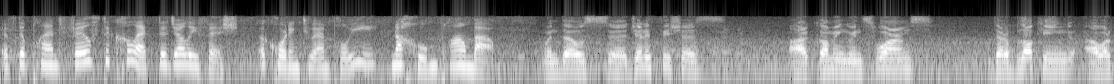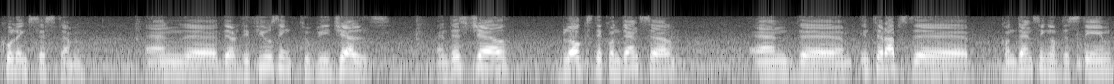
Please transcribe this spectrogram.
if the plant fails to collect the jellyfish, according to employee Nachum Plaumbaum. When those uh, jellyfishes are coming in swarms, they're blocking our cooling system and uh, they're diffusing to be gels. And this gel blocks the condenser and uh, interrupts the condensing of the steam.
